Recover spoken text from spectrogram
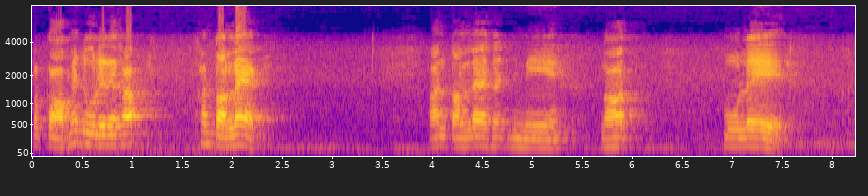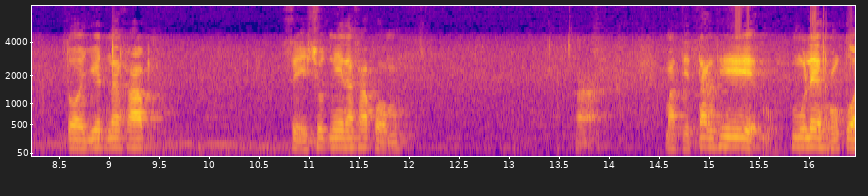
ประกอบให้ดูเลยนะครับ ขั้นตอนแรก ขั้นตอนแรกก็จะมีน็อตมูเล่ ตัวยึดนะครับสี่ชุดนี้นะครับผมมาติดตั้งที่มูเล่ของตัว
